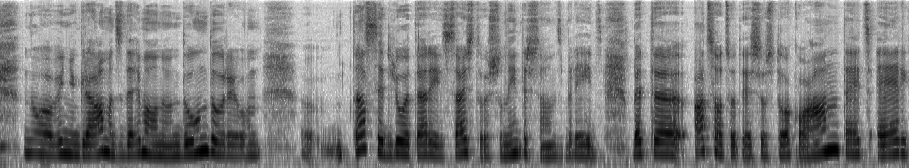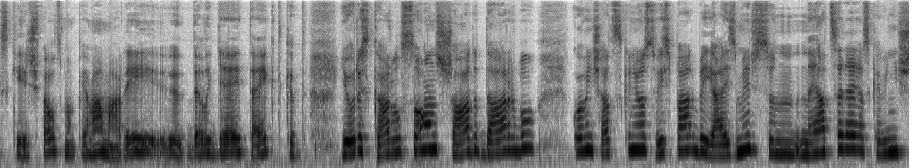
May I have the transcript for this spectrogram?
no viņa grāmatas Demona un Dunduri. Un, uh, tas ir ļoti arī saistošs un interesants brīdis. Bet uh, atsaucoties uz to, ko Anna teica, Ēriks Kiršfelds man piemēram arī eh, deliģēja teikt, ka Juris Karlsons šādu darbu, ko viņš atskaņos, vispār bija aizmirsis un neatcerējās, ka viņš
